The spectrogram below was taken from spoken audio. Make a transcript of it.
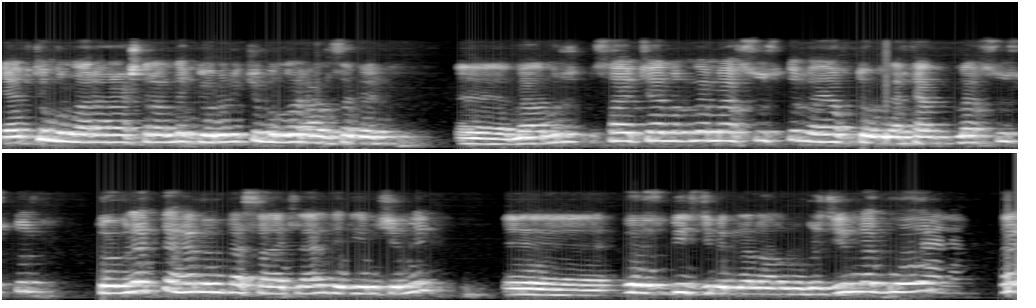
Yəni bütün bunları araşdıranda görürük ki, bunlar hansısa bir e, məmur sahibkarlığına məxsusdur və yaxud dövlətə məxsusdur. Dövlət də həmin vəsaitləri dediyim kimi e, öz bir cibindən alır, bir cibinə qoyur Bəli. və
